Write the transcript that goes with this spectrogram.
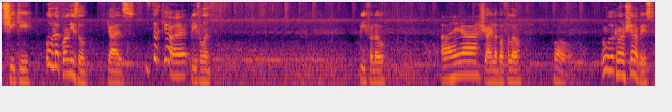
cheeky. Oh, look, one of these little guys. Still cute. Beefalent. Beefalo. I, uh. Shia Buffalo. Whoa. Ooh, look, another shadow beast.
